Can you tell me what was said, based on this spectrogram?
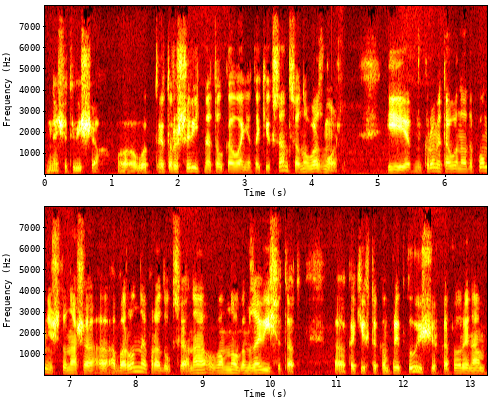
значит, вещах. Э, вот это расширительное толкование таких санкций, оно возможно. И, кроме того, надо помнить, что наша оборонная продукция, она во многом зависит от каких-то комплектующих, которые нам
